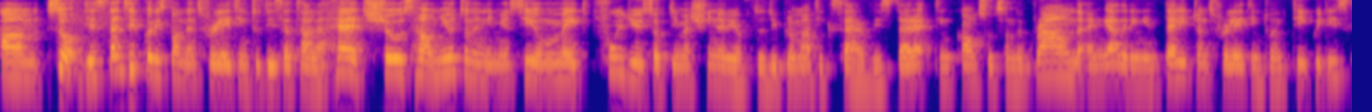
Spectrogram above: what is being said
Um, so the extensive correspondence relating to this Satala head shows how Newton and the museum made full use of the machinery of the diplomatic service, directing consuls on the ground and gathering intelligence relating to antiquities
